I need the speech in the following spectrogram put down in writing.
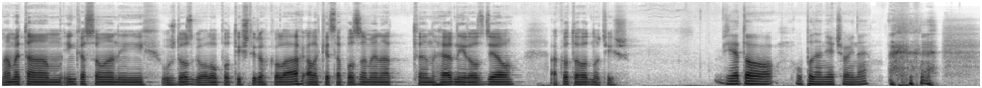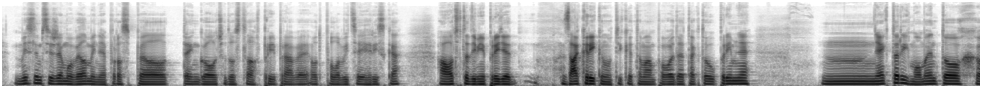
Máme tam inkasovaných už dosť gólov po tých štyroch kolách, ale keď sa pozrieme na ten herný rozdiel, ako to hodnotíš? Je to úplne niečo iné. Myslím si, že mu veľmi neprospel ten gól, čo dostal v príprave od polovice ihriska. A odvtedy mi príde zakriknutý, keď to mám povedať takto úprimne. Mm, v niektorých momentoch, eh,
